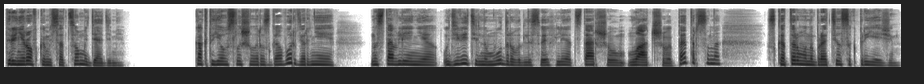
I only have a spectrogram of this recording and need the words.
тренировками с отцом и дядями. Как-то я услышала разговор, вернее, наставление удивительно мудрого для своих лет старшего младшего Петерсона, с которым он обратился к приезжим.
